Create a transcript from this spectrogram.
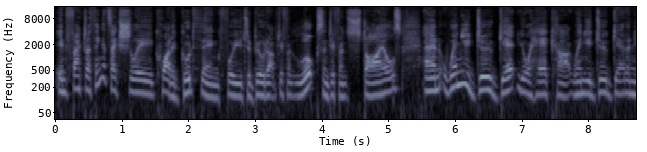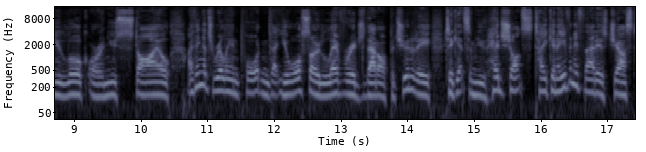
in fact, I think it's actually quite a good thing for you to build up different looks and different styles. And when you do get your haircut, when you do get a new look or a new style, I think it's really important that you also leverage that opportunity to get some new headshots taken, even even if that is just,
